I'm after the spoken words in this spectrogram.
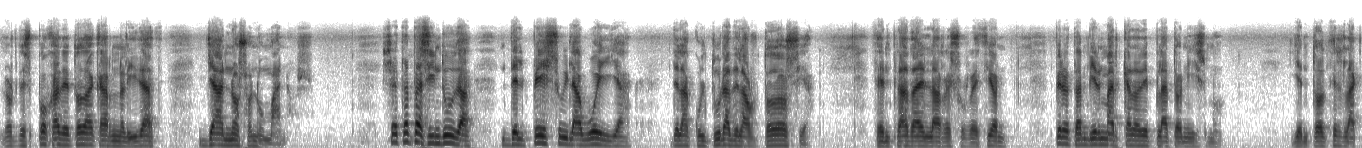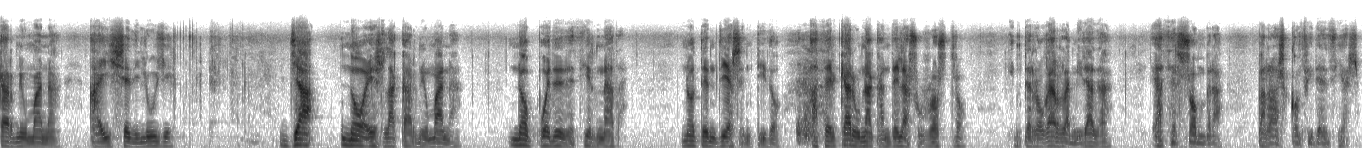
los despoja de toda carnalidad, ya no son humanos. Se trata sin duda del peso y la huella de la cultura de la ortodoxia, centrada en la resurrección, pero también marcada de platonismo y entonces la carne humana ahí se diluye. Ya no es la carne humana, no puede decir nada. No tendría sentido acercar una candela a su rostro, interrogar la mirada y hacer sombra para las confidencias.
